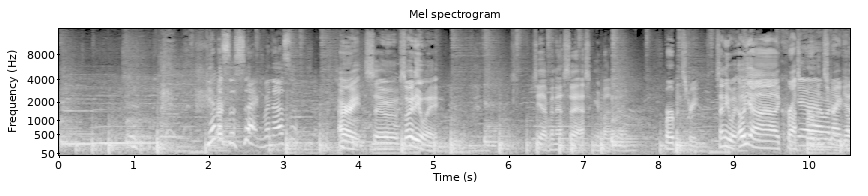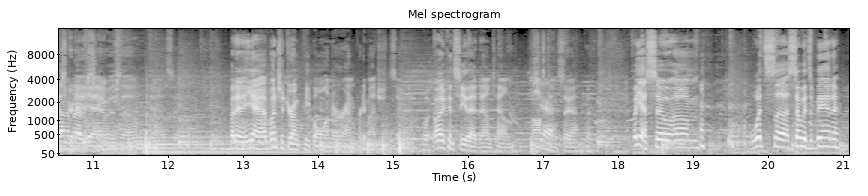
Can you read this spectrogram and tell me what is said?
Give us a sec, Vanessa. All right. So so anyway, so yeah, Vanessa asking about uh, Bourbon Street. So anyway, oh yeah, I crossed Yeah, Bourbon Street go on to yesterday. Bourbon yeah, it was. Uh, yeah, so. But uh, yeah, a bunch of drunk people wander around pretty much. So well, I can see that downtown Austin. Sure. So yeah. But, but yeah, so um, what's uh, so it's been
